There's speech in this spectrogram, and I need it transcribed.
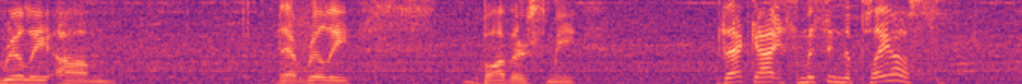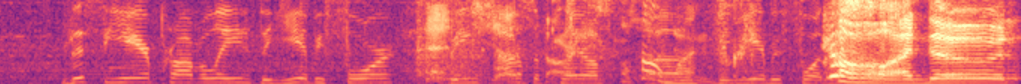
really, um, that really bothers me, that guy is missing the playoffs. This year, probably the year before, being out of the playoffs. Oh uh, my the year before. Come on, dude.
